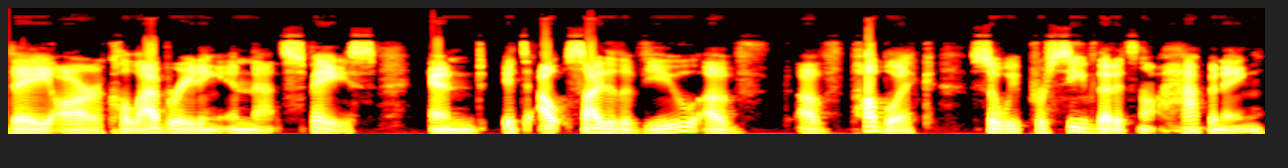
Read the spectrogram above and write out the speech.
they are collaborating in that space. And it's outside of the view of of public, so we perceive that it's not happening.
